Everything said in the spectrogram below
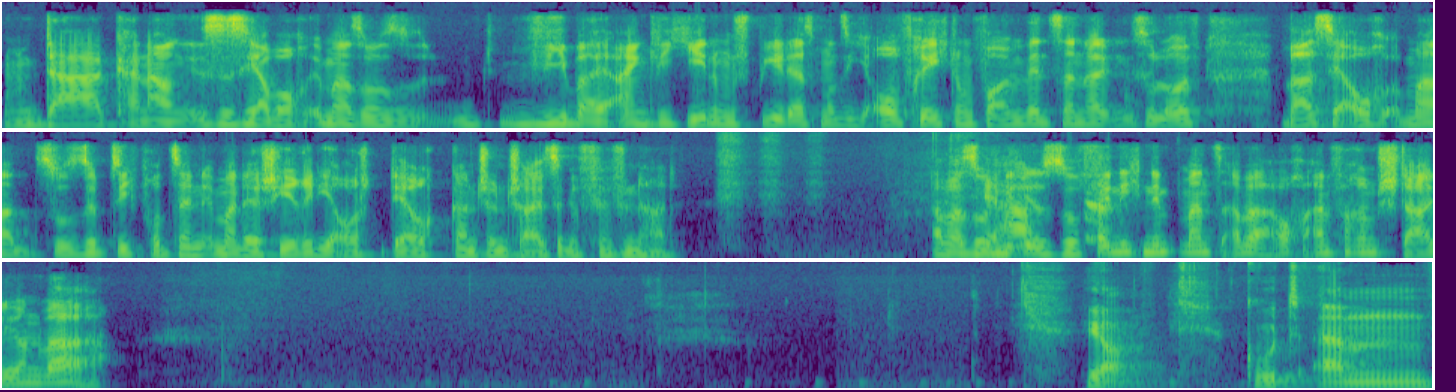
da, keine Ahnung, ist es ja aber auch immer so, wie bei eigentlich jedem Spiel, dass man sich aufregt und vor allem, wenn es dann halt nicht so läuft, war es ja auch immer zu 70 Prozent immer der Schiri, auch, der auch ganz schön scheiße gepfiffen hat. Aber so, ja. so finde ich, nimmt man es aber auch einfach im Stadion wahr. Ja, gut. Ähm,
